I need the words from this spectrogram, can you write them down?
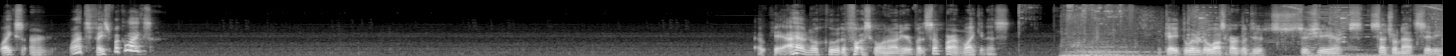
Likes earned. What? Facebook likes? Okay, I have no clue what the fuck's going on here, but so far I'm liking this. Okay, deliver the lost cargo to Sushi Central Knot City.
